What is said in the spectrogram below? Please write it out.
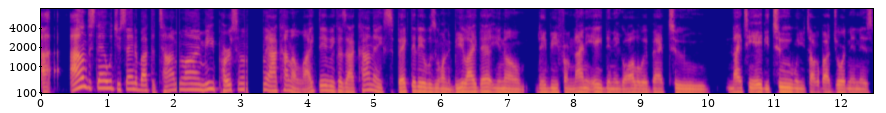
I I understand what you're saying about the timeline. Me personally, I kind of liked it because I kind of expected it was going to be like that. You know, they be from '98, then they go all the way back to 1982 when you talk about Jordan in his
